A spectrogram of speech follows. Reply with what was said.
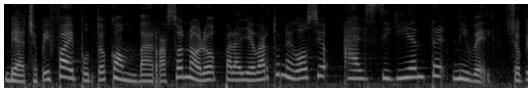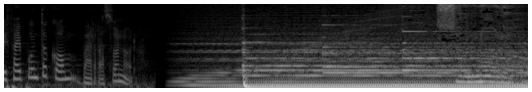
Ve a shopify.com barra sonoro para llevar tu negocio al siguiente nivel. Shopify.com barra sonoro. Sonoro.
